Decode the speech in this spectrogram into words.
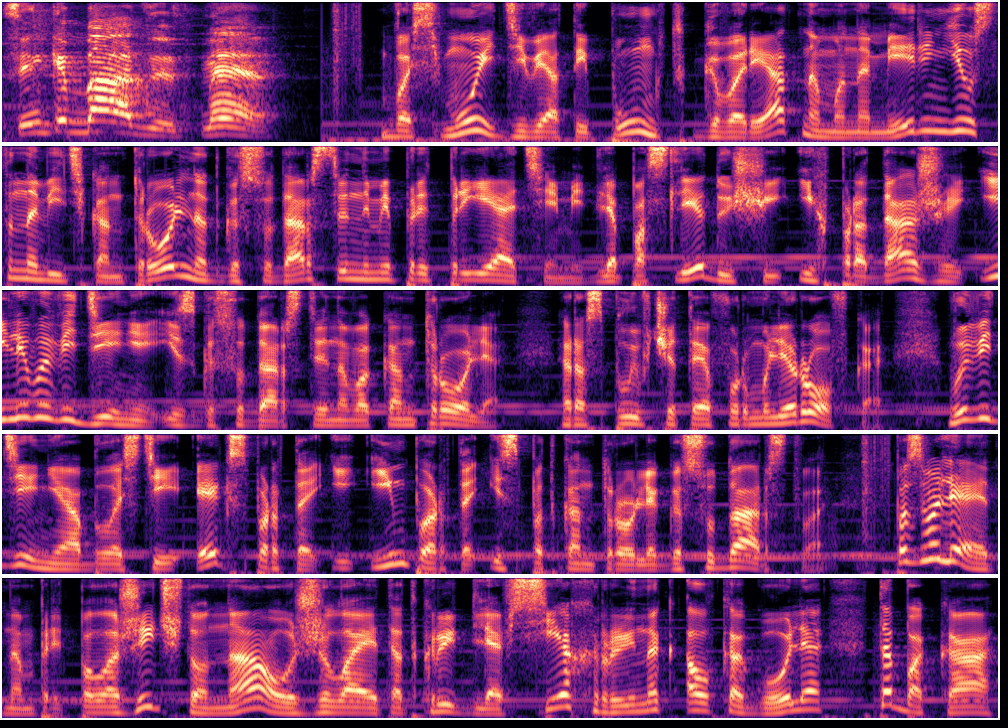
Think about this, man. Восьмой и девятый пункт говорят нам о намерении установить контроль над государственными предприятиями для последующей их продажи или выведения из государственного контроля. Расплывчатая формулировка. Выведение областей экспорта и импорта из-под контроля государства. Позволяет нам предположить, что НАО желает открыть для всех рынок алкоголя, табака,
